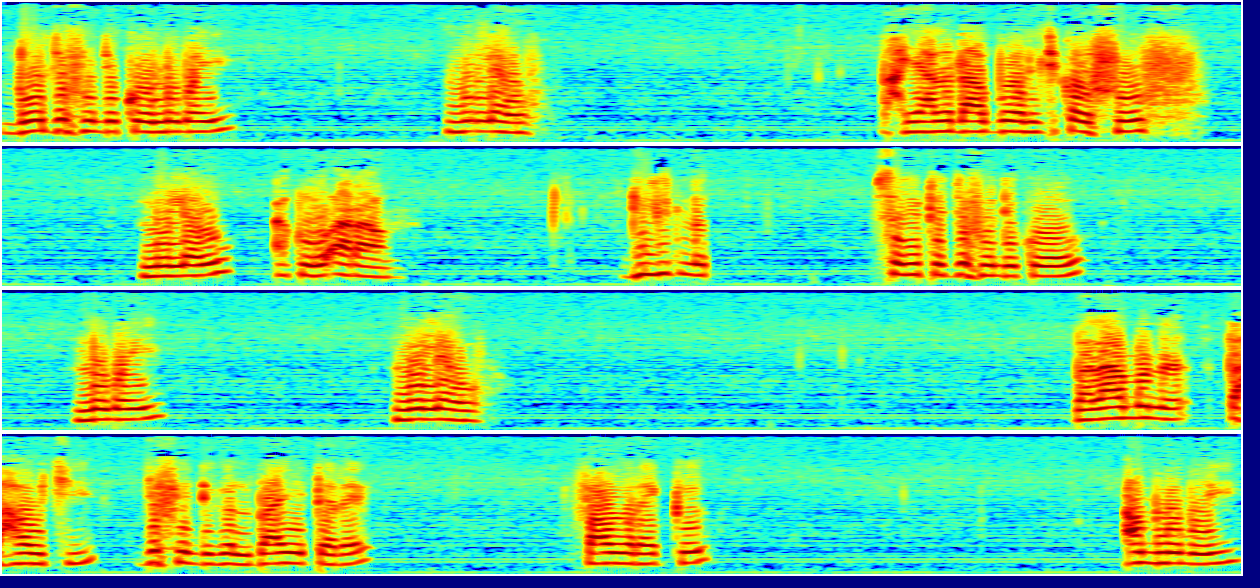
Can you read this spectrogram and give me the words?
doo jëfandikoo lu may lu lew. Ndax yàlla daa boole ci kaw suuf lu lew ak lu araam. Jullit nag sañu te jëfandikoo lu may lu lew balaa mën a taxaw ci jëfandigal bàyyi tere faw rekk am lu muy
